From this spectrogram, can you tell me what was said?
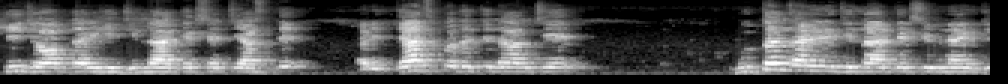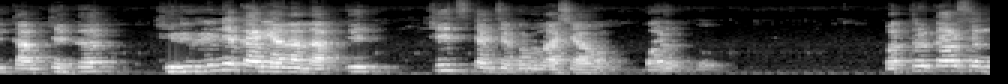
ही जबाबदारी ही जिल्हा अध्यक्षाची असते. आणि त्याच पद्धतीनं आमचे नूतन झालेले जिल्हा अध्यक्ष विनायकजी कामठेकर हिरिरीने कार्याला लागतील हीच त्यांच्याकडून आशा बाळगतो. पत्रकार सं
